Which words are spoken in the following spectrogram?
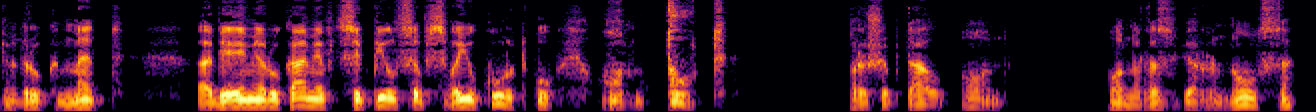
И вдруг Мэтт обеими руками вцепился в свою куртку. «Он тут!» — прошептал он. Он развернулся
